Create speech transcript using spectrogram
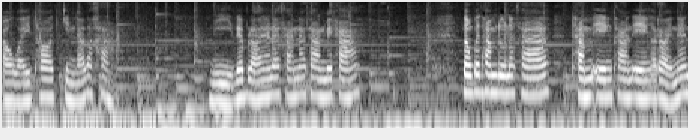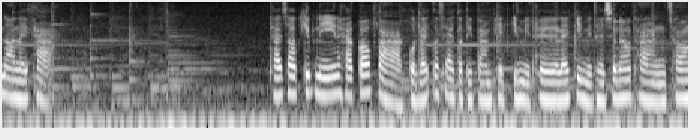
เอาไว้ทอดกินแล้วล่ะค่ะ นี่เรียบร้อยแล้วนะคะ น่าทานไหมคะ ลองไปทำดูนะคะทำเองทานเองอร่อยแน่นอนเลยค่ะ ถ้าชอบคลิปนี้นะคะ ก็ฝากกดไลค์กดแชร์กดติดตามเพจกินเมเธอและกินเมเธอช n แนลทางช่อง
